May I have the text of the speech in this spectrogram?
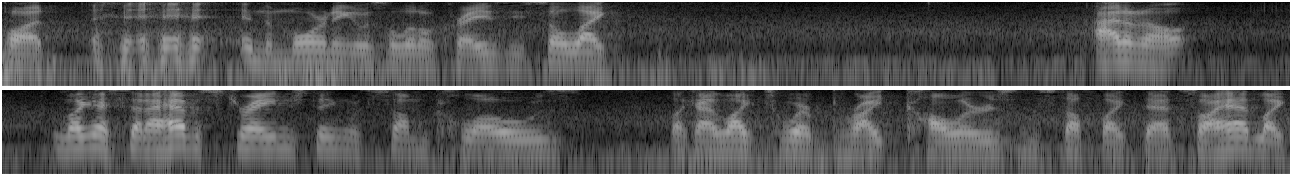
But in the morning, it was a little crazy. So, like, I don't know. Like I said, I have a strange thing with some clothes. Like, I like to wear bright colors and stuff like that. So, I had like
